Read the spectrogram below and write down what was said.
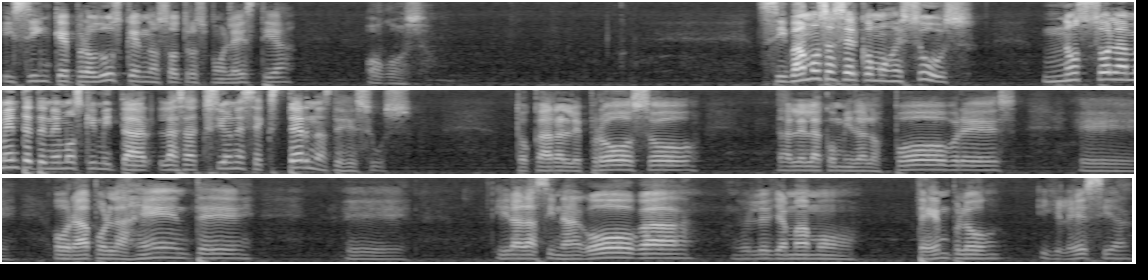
y sin que produzca en nosotros molestia o gozo. Si vamos a ser como Jesús, no solamente tenemos que imitar las acciones externas de Jesús, tocar al leproso, darle la comida a los pobres, eh, orar por la gente, eh, ir a la sinagoga, le llamamos templo, iglesia,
